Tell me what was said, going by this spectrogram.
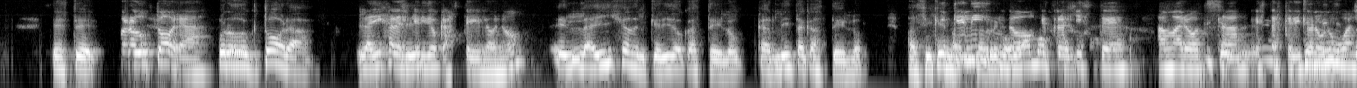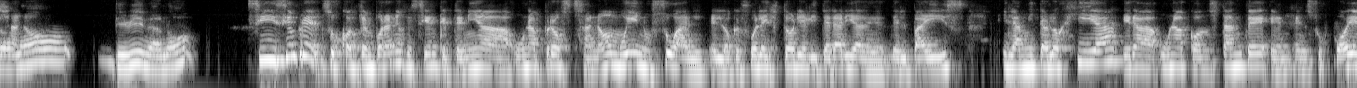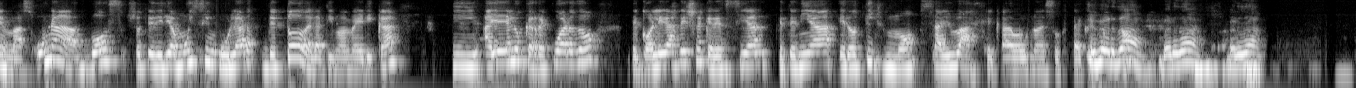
este, productora. Productora. La hija del querido Castelo, ¿no? Eh, la hija del querido Castelo, Carlita Castelo. Así que Qué lindo que trajiste a Marozza, esta escritora uruguaya. ¿no? Divina, ¿no? Sí, siempre sus contemporáneos decían que tenía una prosa, ¿no? Muy inusual en lo que fue la historia literaria del país. Y la mitología era una constante en, en sus poemas. Una voz, yo te diría, muy singular de toda Latinoamérica. Y hay algo que recuerdo de colegas de ella que decían que tenía erotismo salvaje cada uno de sus textos. Es verdad, verdad, verdad.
